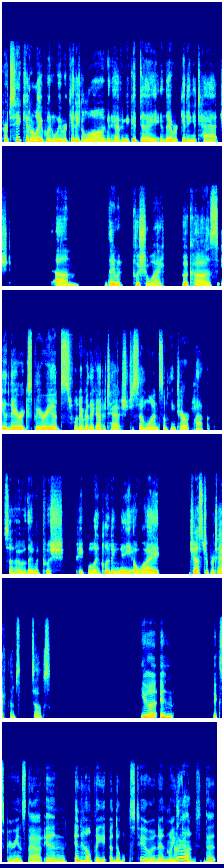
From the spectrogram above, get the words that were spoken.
particularly when we were getting along and having a good day and they were getting attached, um, they would push away because in their experience, whenever they got attached to someone, something terrible happened. So they would push people, including me, away just to protect themselves. Yeah, and experience that in in healthy adults too, and in my Oh, yeah. sons that,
